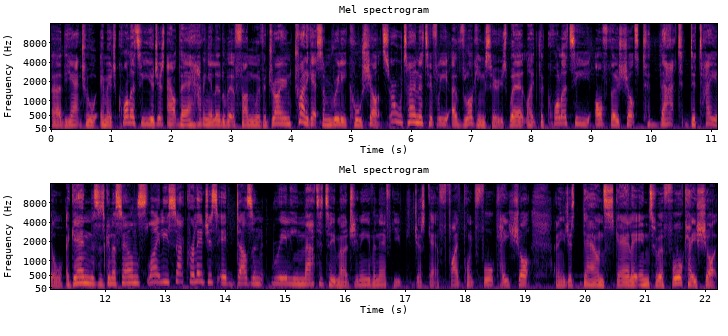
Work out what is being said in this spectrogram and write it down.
uh, the actual image quality, you're just out there having a little bit of fun with a drone, trying to get some really cool shots, or alternatively, a vlogging series where, like, the quality of those shots to that detail, again, this is going to sound slightly sacrilegious, it doesn't really matter too much, and even if you just get a 5.4K shot and you just downscale it into a 4K shot,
